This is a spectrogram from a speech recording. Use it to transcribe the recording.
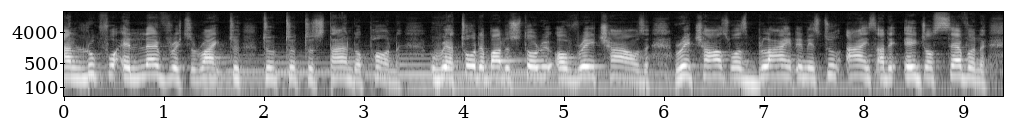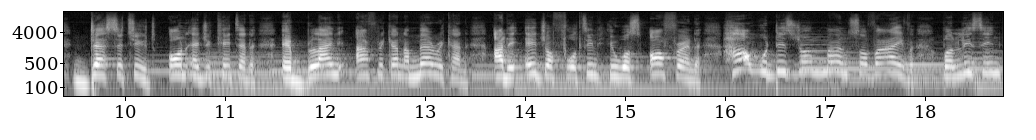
and look for a leverage right to, to, to, to stand upon. We are told about the story of Ray Charles. Ray Charles was blind in his two eyes at the age of seven, destitute, uneducated, a blind African American. At the age of 14, he was orphaned. How would this young man survive? But listen,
